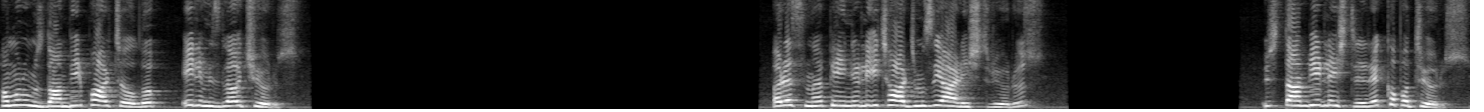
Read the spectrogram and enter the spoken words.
Hamurumuzdan bir parça alıp elimizle açıyoruz. Arasına peynirli iç harcımızı yerleştiriyoruz. Üstten birleştirerek kapatıyoruz.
